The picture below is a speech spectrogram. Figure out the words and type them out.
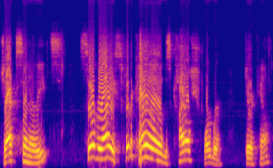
Jackson Reetz. Silver Ice for the Cubs. Kyle Schwarber. Derek Hill.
